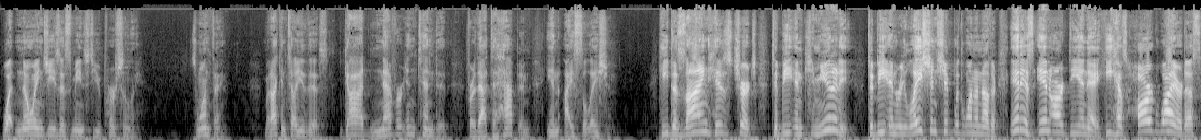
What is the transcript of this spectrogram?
what knowing Jesus means to you personally. It's one thing. But I can tell you this God never intended for that to happen in isolation. He designed His church to be in community, to be in relationship with one another. It is in our DNA. He has hardwired us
